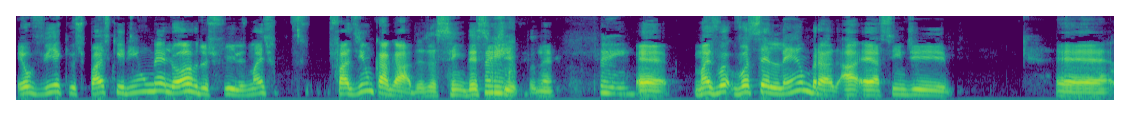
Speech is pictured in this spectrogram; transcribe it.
eu via que os pais queriam o melhor dos filhos, mas faziam cagadas assim desse Sim. tipo, né? Sim. É, mas você lembra, é assim de é,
